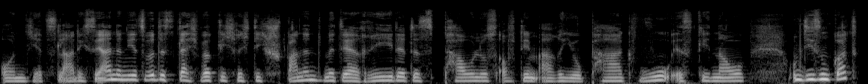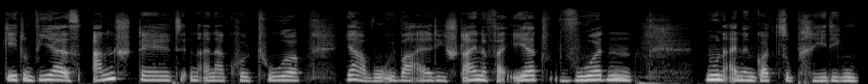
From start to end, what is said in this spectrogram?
Und jetzt lade ich Sie ein, denn jetzt wird es gleich wirklich richtig spannend mit der Rede des Paulus auf dem Areopag, wo es genau um diesen Gott geht und wie er es anstellt in einer Kultur, ja, wo überall die Steine verehrt wurden, nun einen Gott zu predigen,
